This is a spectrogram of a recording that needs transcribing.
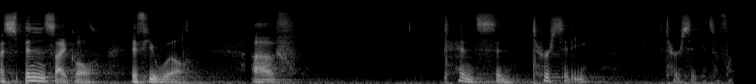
a spin cycle, if you will, of tense and tersity It's a fun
